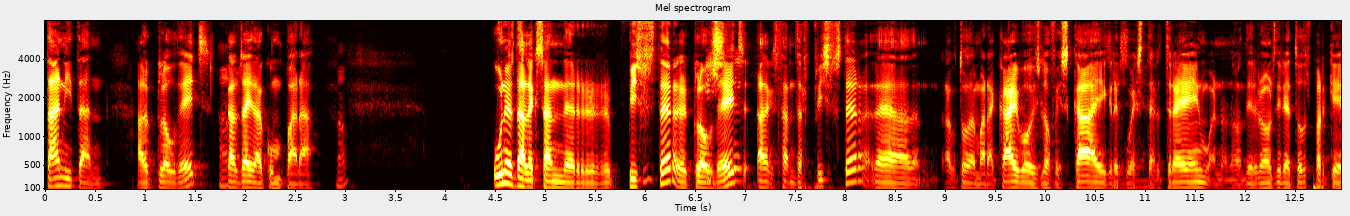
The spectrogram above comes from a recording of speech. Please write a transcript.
tant i tant el Cloud Age Ah. que els he de comparar. Ah. Un és d'Alexander Pfister, el Cloud. Age, Alexander Pfister, eh, autor de Maracaibo, Is Love Sky, Great sí. Western Train, bueno, no, no els diré tots perquè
